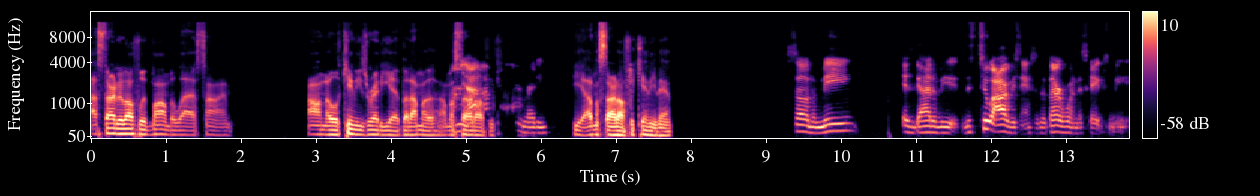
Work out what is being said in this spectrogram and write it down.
I started off with Bomba last time. I don't know if Kenny's ready yet, but I'm a I'm gonna start Yeah, off. With, I'm ready. yeah, I'm gonna start off with Kenny then. So to me, it's got to be. There's two obvious answers. The third one escapes me.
